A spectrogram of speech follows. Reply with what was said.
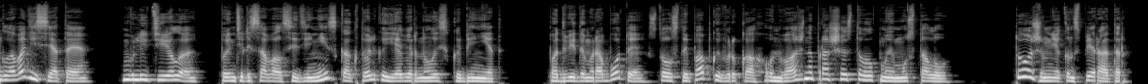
Глава 10. Влетела, поинтересовался Денис, как только я вернулась в кабинет. Под видом работы, с толстой папкой в руках, он важно прошествовал к моему столу. Тоже мне конспиратор.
